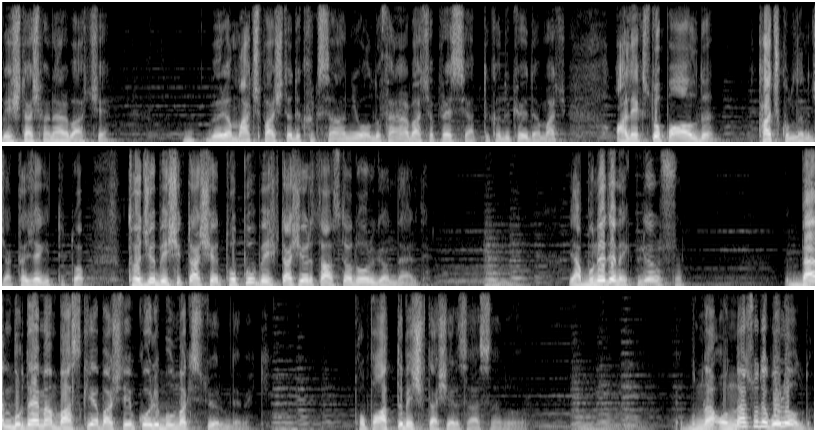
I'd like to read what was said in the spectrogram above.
Beşiktaş Fenerbahçe. Böyle maç başladı 40 saniye oldu. Fenerbahçe pres yaptı Kadıköy'de maç. Alex topu aldı. Taç kullanacak. Taca gitti top. Tacı Beşiktaş topu Beşiktaş yarı sahasına doğru gönderdi. Ya bu ne demek biliyor musun? Ben burada hemen baskıya başlayıp golü bulmak istiyorum demek. Topu attı Beşiktaş yarı sahasına doğru. E Bunlar ondan sonra da gol oldu.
